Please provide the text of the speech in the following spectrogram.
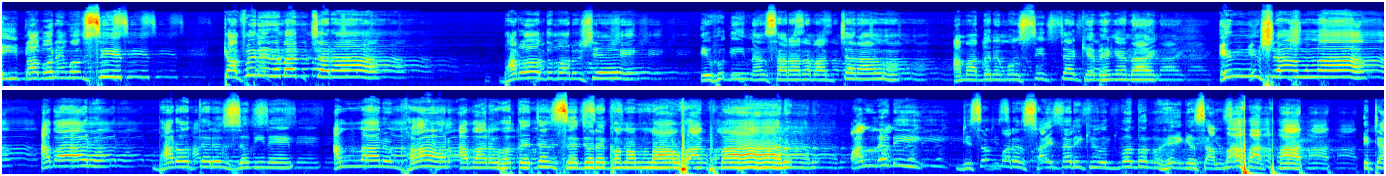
এই বাবরি মসজিদ কাফেরের বাচ্চারা ভারতবর্ষে ইহুদি, নাসারার বাচ্চারা আমাদের মসজিদটাকে ভেঙে দেয়। ইনশাআল্লাহ আবার ভারতের জমিনে আল্লাহর ঘর আবার হতে যাচ্ছে জোরে কোন আল্লাহ আকবার। অলরেডি ডিসেম্বরের ছয় তারিখে উদ্বোধন হয়ে গেছে আল্লাহ আকবার। এটা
